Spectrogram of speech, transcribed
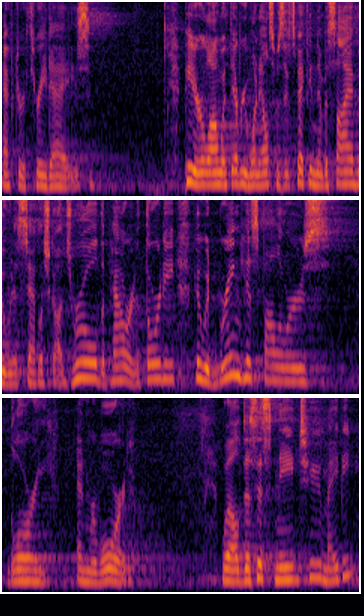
after three days. Peter, along with everyone else, was expecting the Messiah who would establish God's rule, the power and authority, who would bring his followers glory and reward. Well, does this need to maybe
